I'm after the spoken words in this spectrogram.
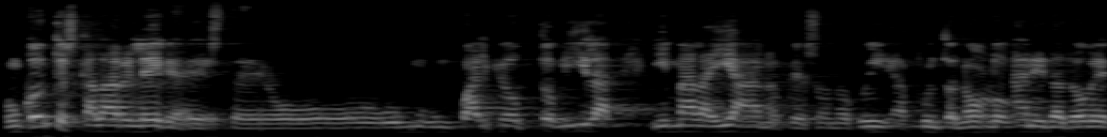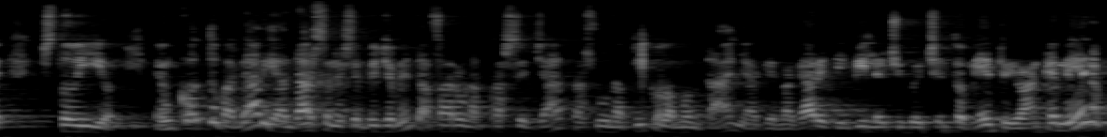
Un conto è scalare l'Everest o un qualche 8000 himalayano che sono qui appunto non lontani da dove sto io. E un conto magari andarsene semplicemente a fare una passeggiata su una piccola montagna che magari di 1500 metri o anche meno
